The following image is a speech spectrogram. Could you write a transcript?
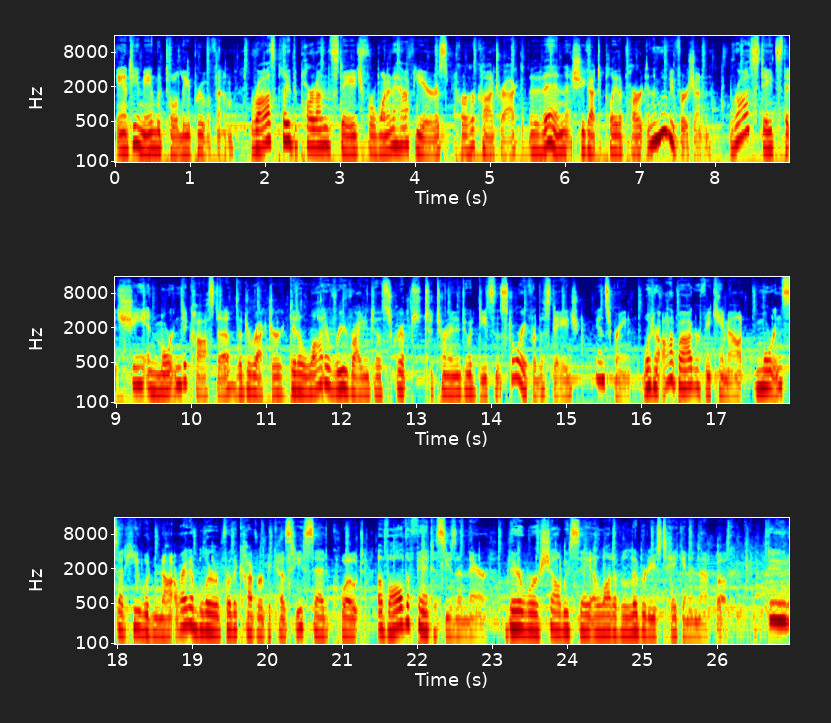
Auntie Mame would totally approve of him. Roz played the part on the stage for one and a half years, per her contract, then she got to play the part in the movie version. Roz states that she and Morton DaCosta, the director, did a lot of rewriting to the script to turn it into a decent story for the stage and screen. When her autobiography came out, Morton said he would not write a blurb for the cover because he said, quote, of all the fantasies in there, there were, shall we say, a lot of liberties taken in that book. Dude,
